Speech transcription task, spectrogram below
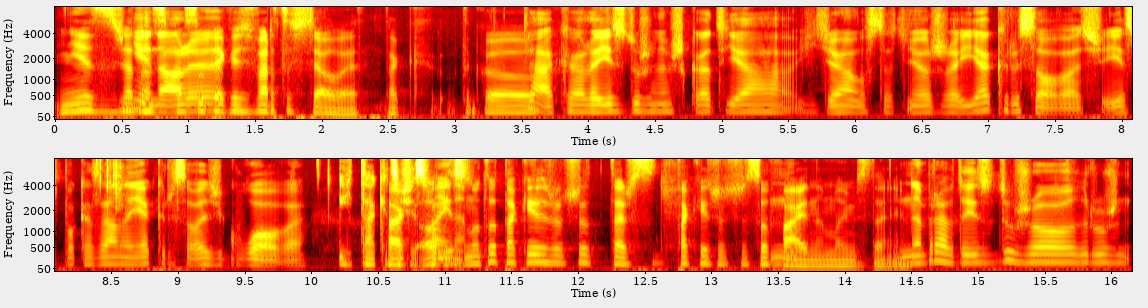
nie jest w żaden Nie, no, sposób ale- jakieś wartościowe, tak, tylko... Tak, ale jest dużo na przykład, ja widziałem ostatnio, że jak rysować, jest pokazane jak rysować głowę. I takie Tak, coś jest o, fajne. no to takie rzeczy też, takie rzeczy są No, fajne moim zdaniem. Naprawdę jest dużo różnych,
